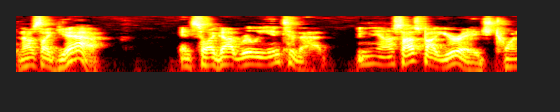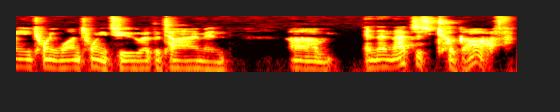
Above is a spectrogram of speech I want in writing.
And I was like, "Yeah." And so I got really into that. And, you know, so I was about your age, 20, 21, 22 at the time, and um, and then that just took off.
